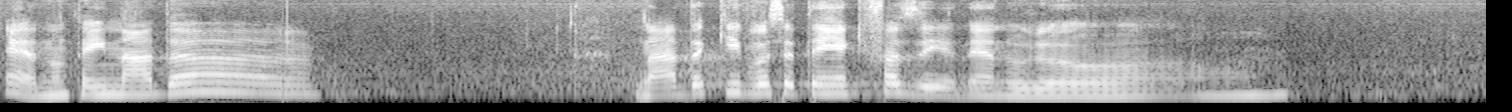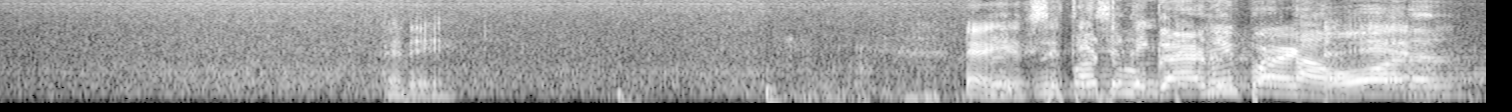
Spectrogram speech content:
É, não tem nada nada que você tenha que fazer, né, no Peraí. É, não você importa você o lugar, ter- não importa a é. hora.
